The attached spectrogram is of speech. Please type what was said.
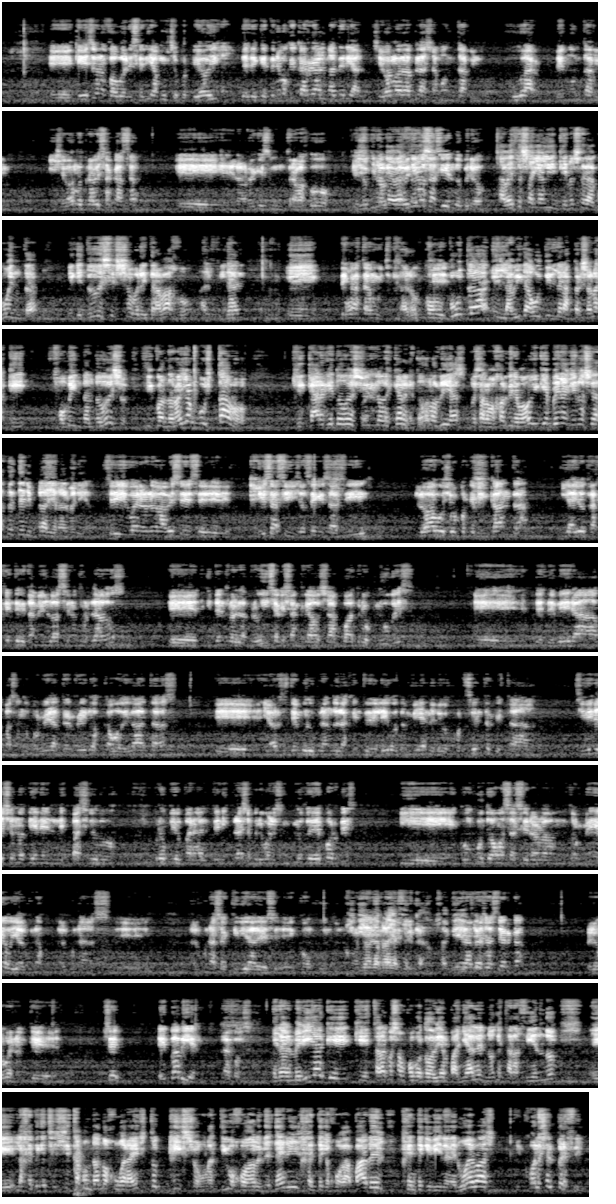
Eh, que eso nos favorecería mucho, porque hoy, desde que tenemos que cargar el material, llevarlo a la playa, montarlo, jugar, desmontarlo y llevarlo otra vez a casa, eh, la verdad que es un trabajo que yo creo que a veces, lo venimos haciendo, pero... A veces hay alguien que no se da cuenta de que todo ese sobretrabajo, al final... Eh, Desgasta mucho. Claro, computa sí. en la vida útil de las personas que fomentan todo eso. Y cuando no haya un Gustavo que cargue todo eso y lo descargue todos los días, pues a lo mejor diremos, oye, qué pena que no se hace tenis playa en Almería. Sí, bueno, no, a veces eh, es así, yo sé que es así, lo hago yo porque me encanta y hay otra gente que también lo hace en otros lados, eh, dentro de la provincia, que ya han creado ya cuatro clubes, eh, desde Vera, pasando por Vera, Terreros, Cabo de Gatas, eh, y ahora se está involucrando la gente del Ego también, del Ego Sport Center, que está, si bien ellos no tienen espacio propio para el tenis playa, pero bueno, es un club de deportes y en conjunto vamos a hacer ahora un torneo y algunas, algunas, eh, algunas actividades en conjunto. ¿no? Y tiene la playa cerca. O sea, que Tiene la playa cerca, pero bueno, que se, eh, va bien la cosa. En Almería, que, que está la cosa un poco todavía en pañales, ¿no? Que están haciendo. eh, la gente que se está apuntando a jugar a esto, ¿qué son? ¿Antiguos jugadores de tenis? ¿Gente que juega a pádel? ¿Gente que viene de nuevas? ¿Cuál es el perfil?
